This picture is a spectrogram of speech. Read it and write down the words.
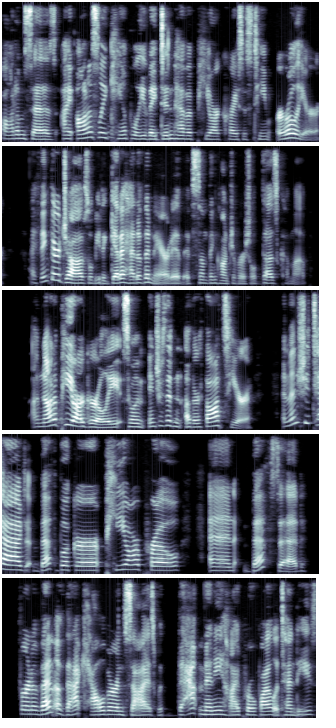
Autumn says, I honestly can't believe they didn't have a PR crisis team earlier. I think their jobs will be to get ahead of the narrative if something controversial does come up. I'm not a PR girly, so I'm interested in other thoughts here. And then she tagged Beth Booker, PR Pro, and Beth said, for an event of that caliber and size with that many high profile attendees,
